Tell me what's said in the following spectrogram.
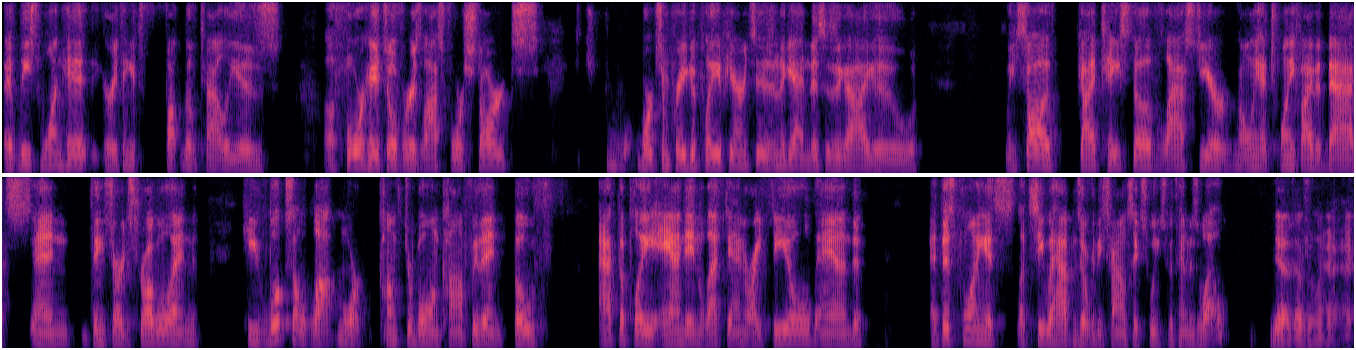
at least one hit, or I think it's the tally is uh, four hits over his last four starts. Worked some pretty good play appearances, and again, this is a guy who we saw got a taste of last year. Only had 25 at bats, and things started to struggle, and he looks a lot more comfortable and confident both at the plate and in left and right field. And at this point, it's let's see what happens over these final six weeks with him as well. Yeah, definitely. I, I,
